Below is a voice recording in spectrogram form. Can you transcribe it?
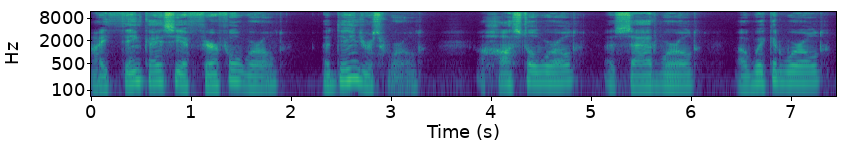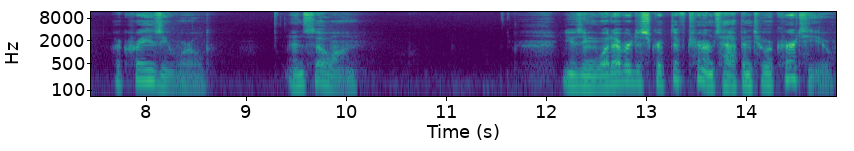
I think I see a fearful world a dangerous world, a hostile world, a sad world, a wicked world, a crazy world, and so on. Using whatever descriptive terms happen to occur to you.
